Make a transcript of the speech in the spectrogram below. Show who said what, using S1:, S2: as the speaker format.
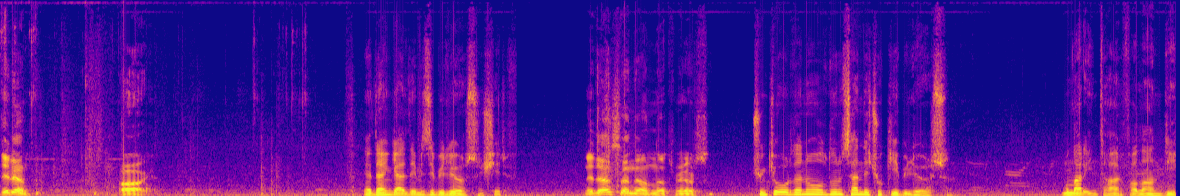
S1: Dylan. Hayır.
S2: Neden geldiğimizi biliyorsun Şerif.
S1: Neden sen de anlatmıyorsun?
S2: Çünkü orada ne olduğunu sen de çok iyi biliyorsun. Bunlar intihar falan değil.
